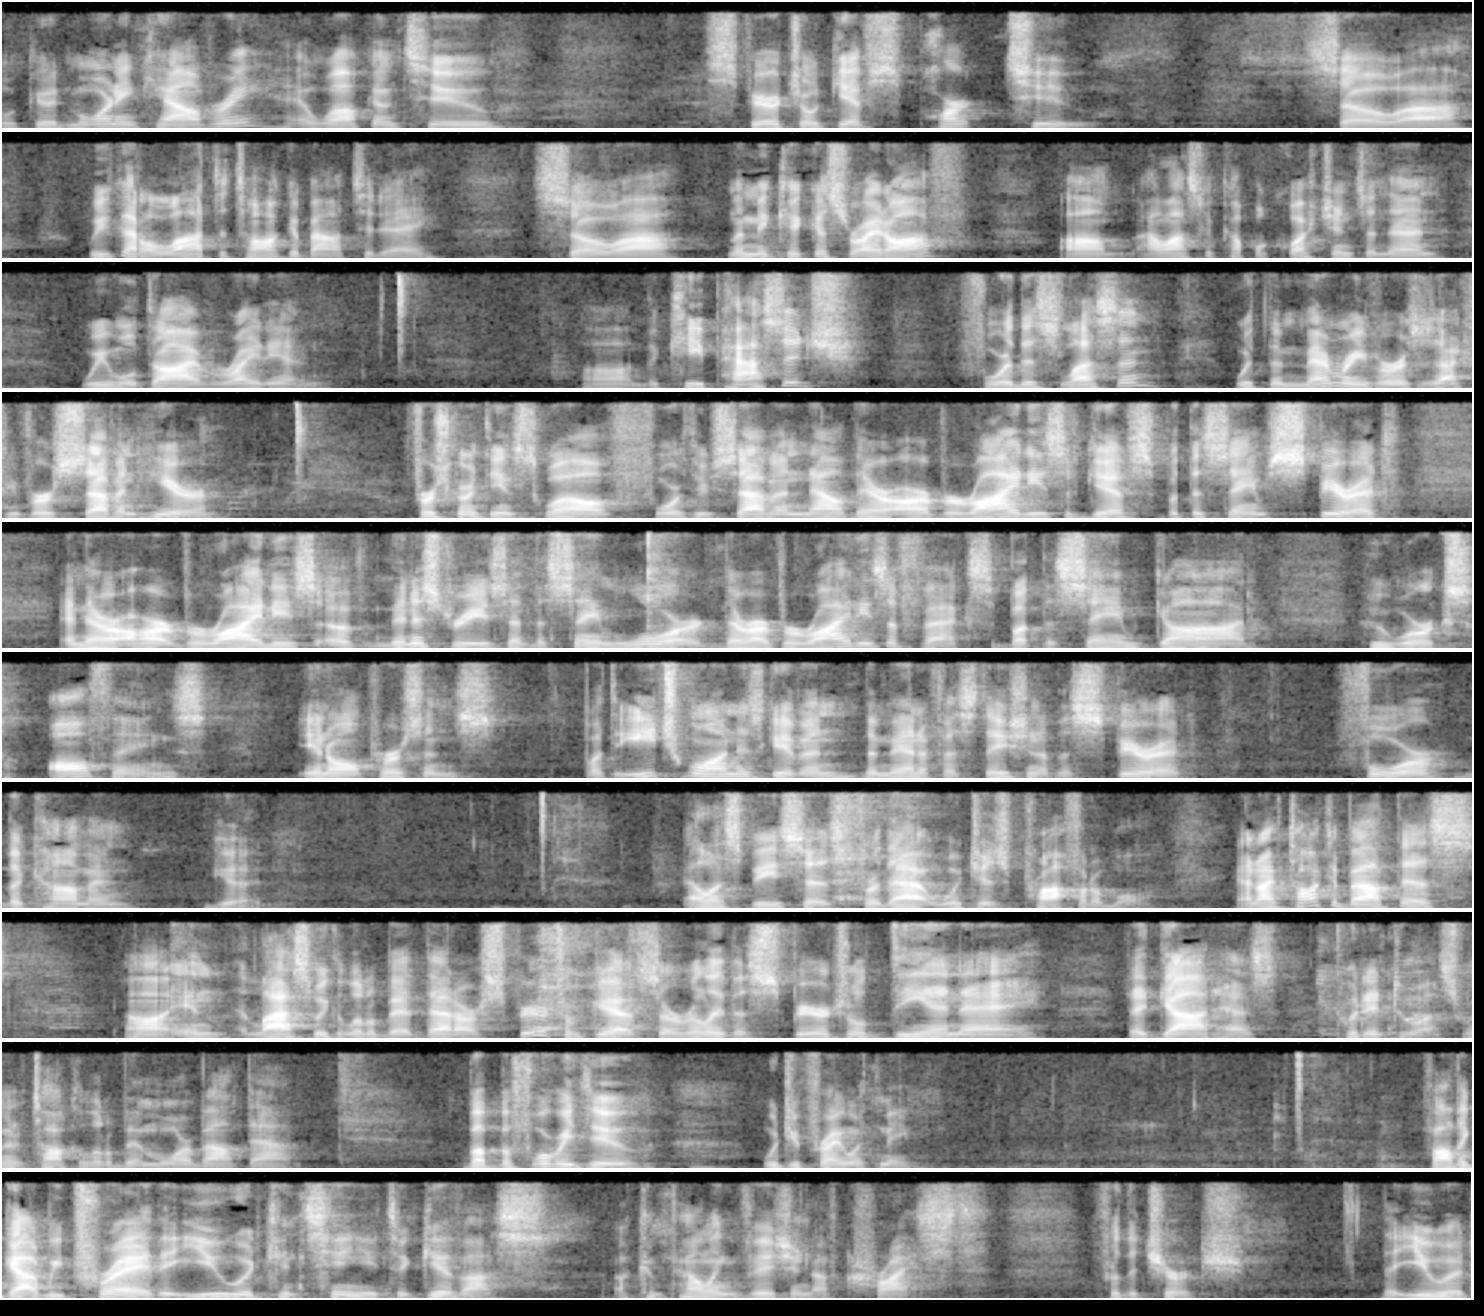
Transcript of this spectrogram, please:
Well, good morning, Calvary, and welcome to Spiritual Gifts Part 2. So, uh, we've got a lot to talk about today. So, uh, let me kick us right off. Um, I'll ask a couple questions and then we will dive right in. Uh, the key passage for this lesson with the memory verse is actually verse 7 here. 1 Corinthians 12, 4 through 7. Now, there are varieties of gifts, but the same Spirit and there are varieties of ministries and the same Lord. There are varieties of effects, but the same God who works all things in all persons. But to each one is given the manifestation of the Spirit for the common good. LSB says, for that which is profitable. And I've talked about this uh, in last week a little bit that our spiritual gifts are really the spiritual DNA that God has put into us. We're going to talk a little bit more about that. But before we do, would you pray with me? Father God, we pray that you would continue to give us a compelling vision of Christ for the church, that you would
